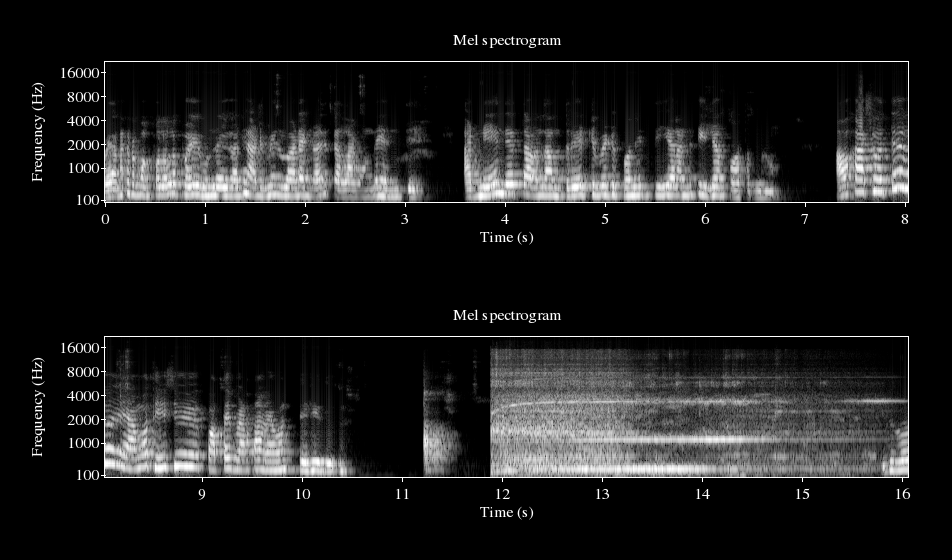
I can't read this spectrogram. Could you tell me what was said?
వెనకటి మా పొలంలో పోయి ఉన్నాయి కానీ వాటి మీద వాడాం కానీ తెల్లగా ఉన్నాయి అంతే. వాటిని ఏం చేస్తా ఉంది అంత రేట్లు పెట్టుకొని తీయాలంటే తీయలేకపోతున్నాం. అవకాశం వస్తే ఏమో తీసి కొత్త పెడతామేమో తెలియదు ఇదిగో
